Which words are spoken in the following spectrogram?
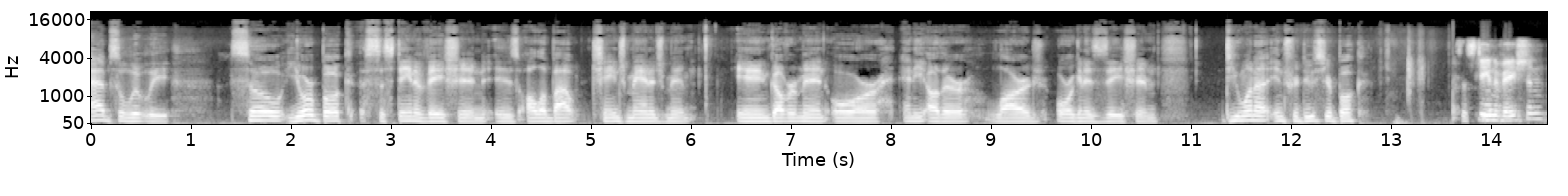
Absolutely. So, your book, Sustainovation, is all about change management in government or any other large organization. Do you want to introduce your book? Sustainovation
